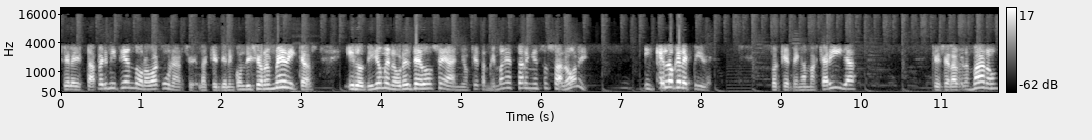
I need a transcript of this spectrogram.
se les está permitiendo no vacunarse, las que tienen condiciones médicas y los niños menores de 12 años que también van a estar en esos salones. ¿Y qué es lo que les piden? Pues que tengan mascarillas, que se laven las manos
